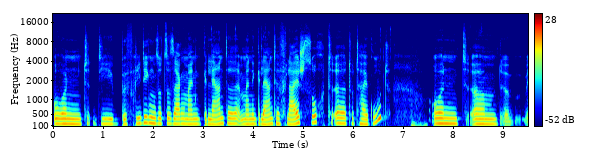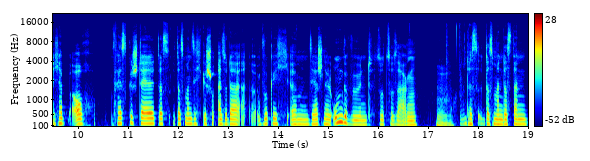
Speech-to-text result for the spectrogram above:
und die befriedigen sozusagen mein gelernte, meine gelernte Fleischsucht äh, total gut. Und ähm, ich habe auch festgestellt, dass, dass man sich also da wirklich ähm, sehr schnell umgewöhnt, sozusagen. Hm. Dass, dass man das dann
